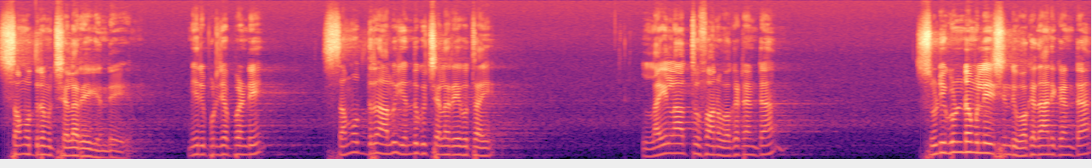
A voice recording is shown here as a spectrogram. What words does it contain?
సముద్రం చెలరేగింది. మీరు ఇప్పుడు చెప్పండి సముద్రాలు ఎందుకు చెలరేగుతాయి? లైలా తుఫాను ఒకటంట సుడిగుండము లేచింది ఒకదానికంట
